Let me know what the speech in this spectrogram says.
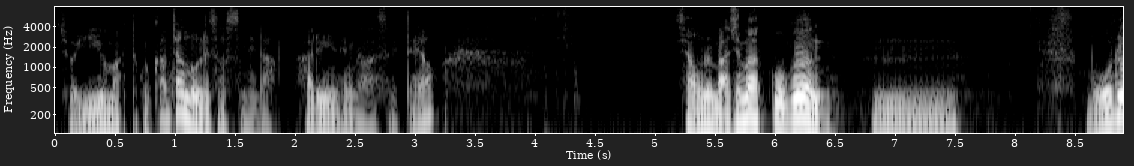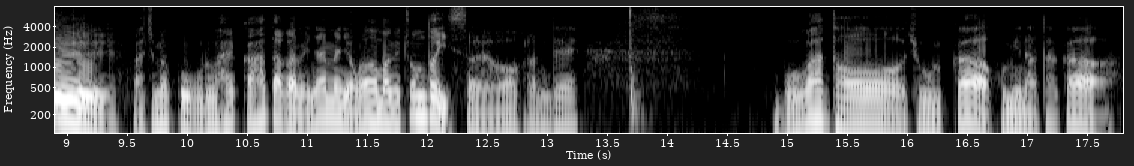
저 이 음악 듣고 깜짝 놀랐었습니다. 하류 인생 나왔을 때요. 자, 오늘 마지막 곡은, 음, 뭐를 마지막 곡으로 할까 하다가, 왜냐하면 영화 음악이 좀 더 있어요. 그런데, 뭐가 더 좋을까 고민하다가,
